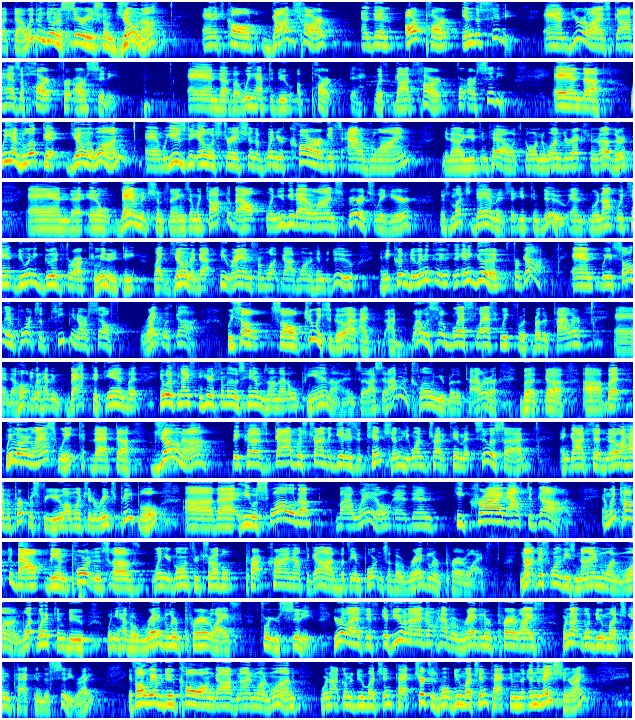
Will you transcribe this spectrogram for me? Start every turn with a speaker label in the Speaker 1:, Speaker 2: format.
Speaker 1: but uh, we've been doing a series from Jonah, and it's called God's Heart and then Our Part in the City. And you realize God has a heart for our city. And, uh, but we have to do a part with God's heart for our city. And uh, we have looked at Jonah 1, and we used the illustration of when your car gets out of line. You know, you can tell it's going to one direction or another and uh, it'll damage some things. And we talked about when you get out of line spiritually here, there's much damage that you can do, and we're not, we can't do any good for our community. Like Jonah got, he ran from what God wanted him to do, and he couldn't do any any good for God. And we saw the importance of keeping ourselves right with God. We saw saw two weeks ago. I, I, I was so blessed last week with Brother Tyler and I hope I'm going to have him back again. But it was nice to hear some of those hymns on that old piano. And so I said, I want to clone you, Brother Tyler. Uh, but, uh, uh, but we learned last week that uh, Jonah, because God was trying to get his attention, he wanted to try to commit suicide. And God said, No, I have a purpose for you. I want you to reach people. Uh, that he was swallowed up by a whale, and then he cried out to God. And we talked about the importance of when you're going through trouble, crying out to God, but the importance of a regular prayer life. Not just one of these 911, what, what it can do when you have a regular prayer life for your city. You realize if, if you and I don't have a regular prayer life, we're not going to do much impact in this city, right? If all we ever do call on God 911, we're not going to do much impact. Churches won't do much impact in the, in the nation, right?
